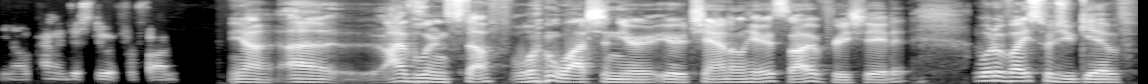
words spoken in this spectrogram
you know kind of just do it for fun. Yeah, uh, I've learned stuff watching your your channel here, so I appreciate it. What advice would you give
